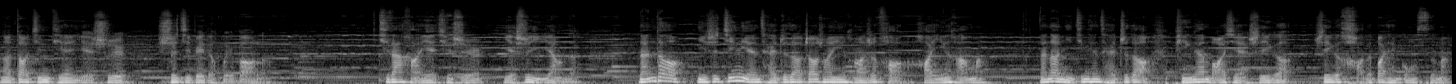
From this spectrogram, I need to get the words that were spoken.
那到今天也是十几倍的回报了。其他行业其实也是一样的，难道你是今年才知道招商银行是好好银行吗？难道你今天才知道平安保险是一个是一个好的保险公司吗？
